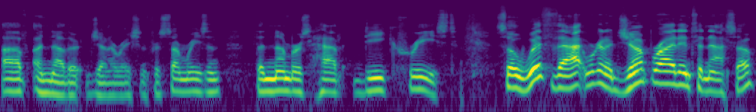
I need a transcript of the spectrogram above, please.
of another generation. For some reason, the numbers have decreased. So, with that, we're going to jump right into Naso.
